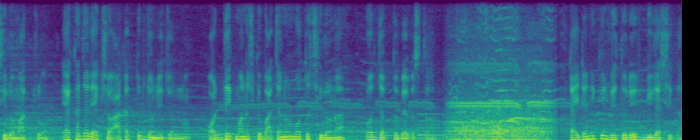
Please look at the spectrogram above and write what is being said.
ছিল মাত্র এক হাজার একশো আটাত্তর জনের জন্য। অর্ধেক মানুষকে বাঁচানোর মতো ছিল না পর্যাপ্ত ব্যবস্থা। টাইটানিকের ভেতরের বিলাসিতা।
